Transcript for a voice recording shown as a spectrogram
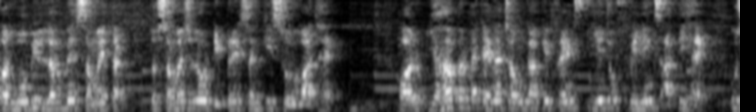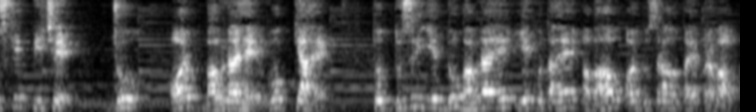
और वो भी लंबे समय तक तो समझ लो डिप्रेशन की शुरुआत है। और यहाँ पर मैं कहना चाहूँगा कि फ्रेंड्स ये जो फीलिंग्स आती है उसके पीछे जो और भावना है, वो क्या है? तो दूसरी ये दो भावना है, एक होता है अभाव और दूसरा होता है प्रभाव।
